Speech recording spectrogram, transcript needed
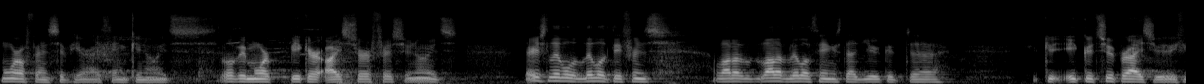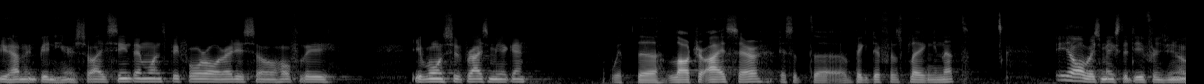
more offensive here. I think you know it's a little bit more bigger ice surface. You know it's there's little little difference, a lot of lot of little things that you could. Uh, it could surprise you if you haven't been here. So I've seen them once before already. So hopefully, it won't surprise me again. With the larger ice here, is it a big difference playing in net? It always makes the difference, you know,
